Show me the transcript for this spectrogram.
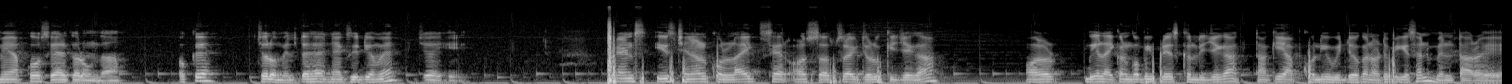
मैं आपको शेयर करूँगा। ओके चलो, मिलते हैं नेक्स्ट वीडियो में। जय हिंद। फ्रेंड्स इस चैनल को लाइक शेयर और सब्सक्राइब ज़रूर कीजिएगा। और बेल आइकन को भी प्रेस कर लीजिएगा ताकि आपको न्यू वीडियो का नोटिफिकेशन मिलता रहे।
